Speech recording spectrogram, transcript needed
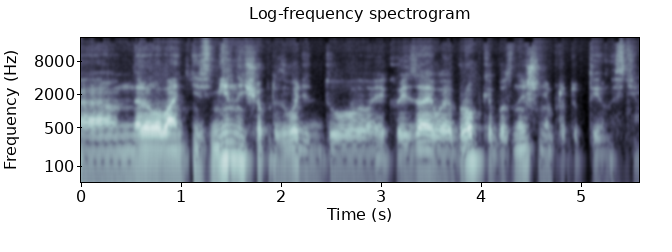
Е, нерелевантні зміни, що призводять до якоїсь зайвої обробки або знищення продуктивності.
